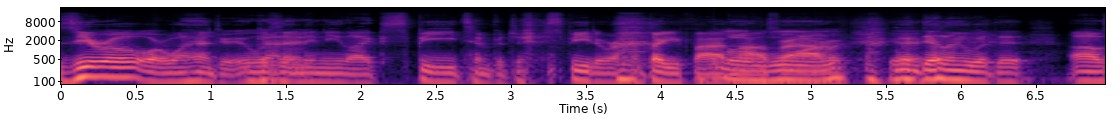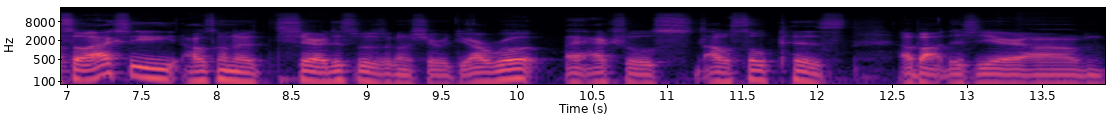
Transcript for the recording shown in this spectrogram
zero or one hundred. It Got wasn't it. any like speed temperature speed around thirty five A little miles per hour warm. when dealing with it. Um, so actually, I was gonna share. This was gonna share with you. I wrote an actual. I was so pissed about this year. Um,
